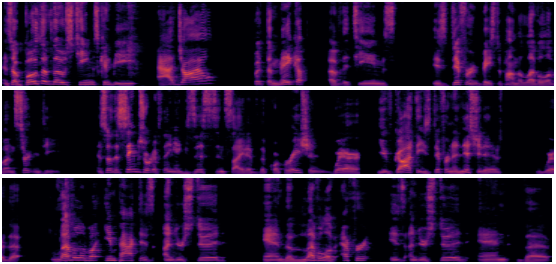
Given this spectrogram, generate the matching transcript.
And so both of those teams can be agile, but the makeup of the teams is different based upon the level of uncertainty. And so the same sort of thing exists inside of the corporation where you've got these different initiatives where the level of uh, impact is understood and the level of effort is understood and the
